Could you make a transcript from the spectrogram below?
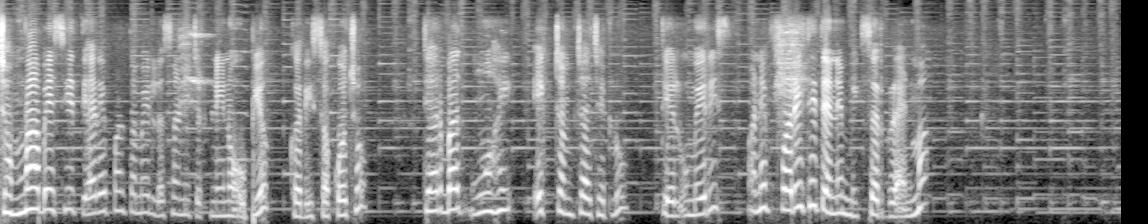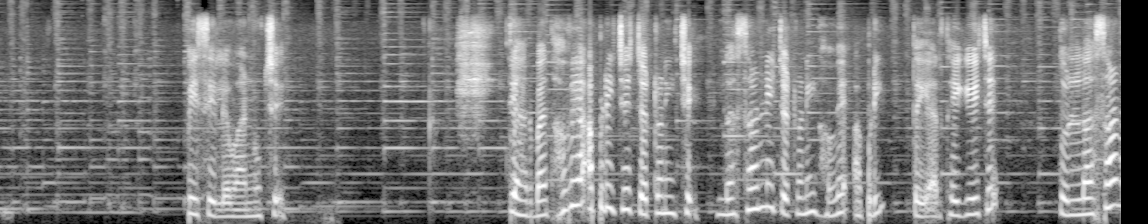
જમવા બેસીએ ત્યારે પણ તમે લસણની ચટણીનો ઉપયોગ કરી શકો છો. ત્યારબાદ હું અહીં એક ચમચા જેટલું તેલ ઉમેરીશ અને ફરીથી તેને મિક્સર ગ્રાઇન્ડમાં પીસી લેવાનું છે. ત્યારબાદ હવે આપણી જે ચટણી છે, લસણની ચટણી હવે આપણી તૈયાર થઈ ગઈ છે. તો લસણ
